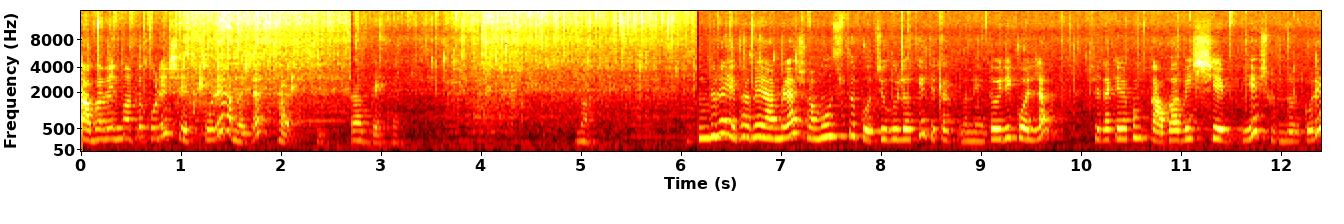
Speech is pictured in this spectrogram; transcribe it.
কাবাবের মতো করে শেপ করে আমরা এটা ছাড়ছি। দেখায় বন্ধুরা, এভাবে আমরা সমস্ত কচুগুলোকে যেটা মানে তৈরি করলাম, সেটাকে এরকম কাবাবের শেপ দিয়ে সুন্দর করে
